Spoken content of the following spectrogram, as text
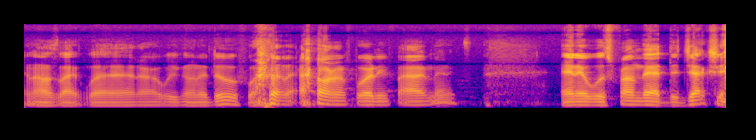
And I was like, what are we going to do for another hour and 45 minutes? And it was from that dejection,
